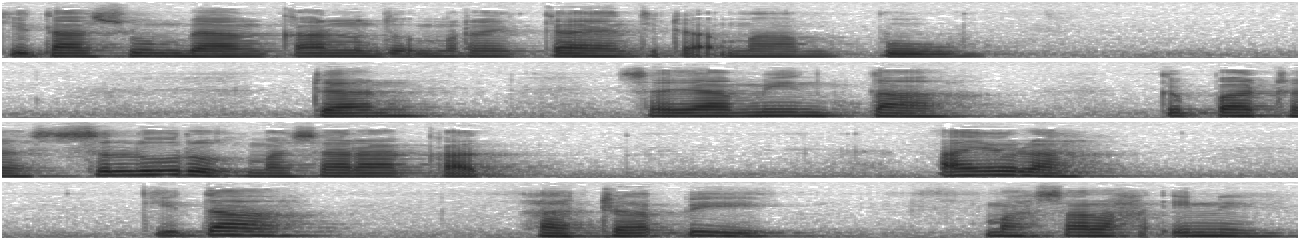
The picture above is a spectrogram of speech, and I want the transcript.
kita sumbangkan untuk mereka yang tidak mampu. Dan saya minta kepada seluruh masyarakat ayolah kita hadapi masalah ini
